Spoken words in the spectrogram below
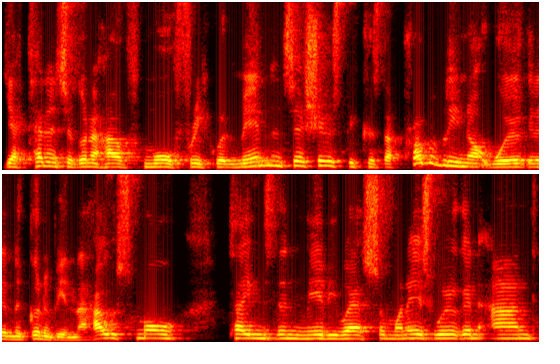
Your tenants are going to have more frequent maintenance issues because they're probably not working and they're going to be in the house more times than maybe where someone is working. And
